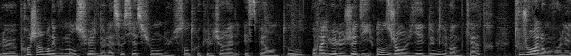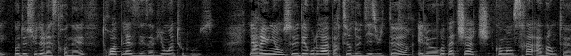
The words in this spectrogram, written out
Le prochain rendez-vous mensuel de l'association du Centre culturel Espéranto aura lieu le jeudi 11 janvier 2024, toujours à l'envolée, au-dessus de l'astronef, 3 places des avions à Toulouse. La réunion se déroulera à partir de 18h et le repas de commencera à 20h.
